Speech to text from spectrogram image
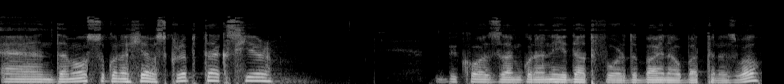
And I'm also gonna have a script tags here because I'm gonna need that for the buy now button as well.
